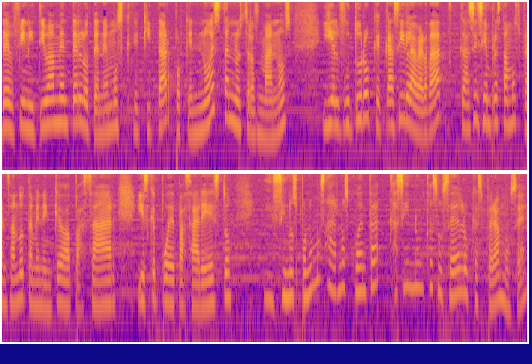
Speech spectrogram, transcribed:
definitivamente lo tenemos que quitar porque no está en nuestras manos y el futuro que casi la verdad, casi siempre estamos pensando también en qué va a pasar y es que puede pasar esto y si nos ponemos a darnos cuenta, casi nunca sucede lo que esperamos, ¿eh?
